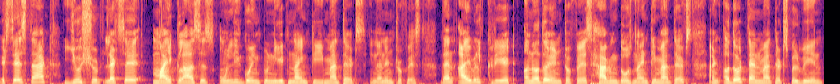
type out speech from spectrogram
It says that you should let's say my class is only going to need 90 methods in an interface. Then I will create another interface having those 90 methods and other 10 methods will be in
